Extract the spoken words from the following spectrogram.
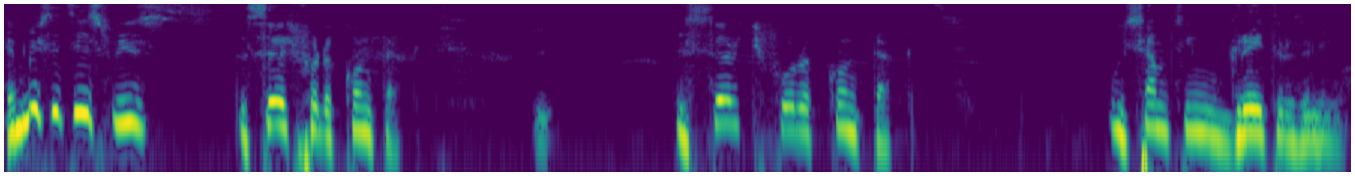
a mysticism is the search for a contact. The search for a contact with something greater than you.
